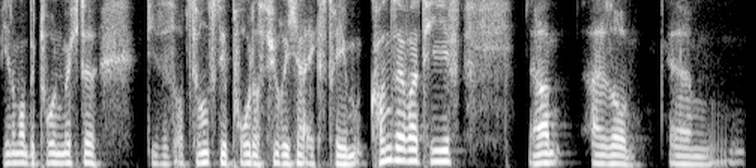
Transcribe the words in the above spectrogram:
hier nochmal betonen möchte, dieses Optionsdepot, das führe ich ja extrem konservativ. Ja, also ähm,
